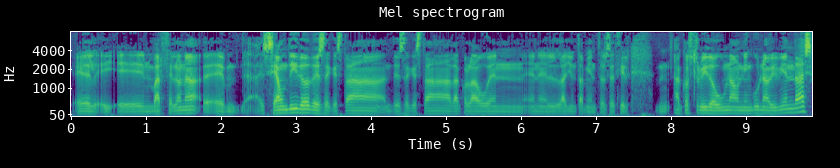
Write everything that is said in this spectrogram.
en Barcelona se ha hundido desde que está desde que está en, el ayuntamiento. Es decir, ha construido una o ninguna viviendas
